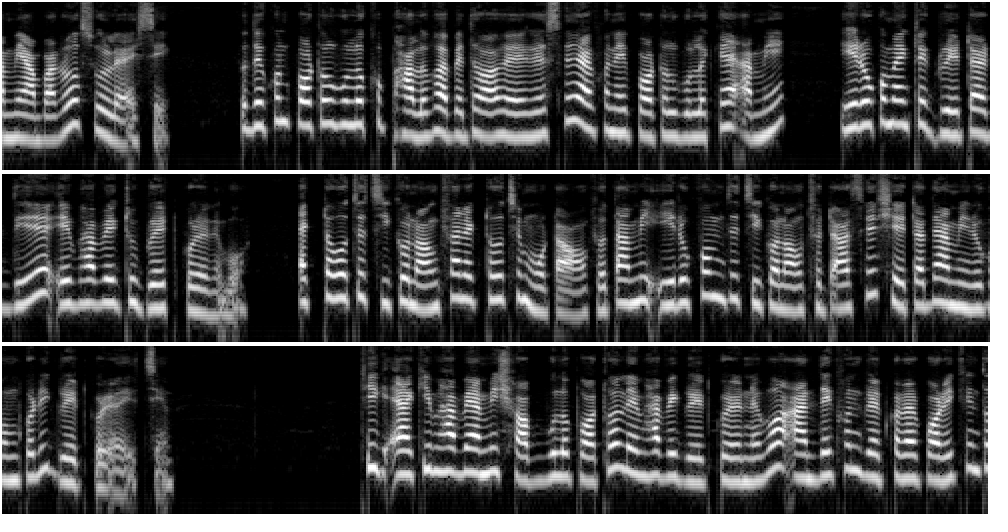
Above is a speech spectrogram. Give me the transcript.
আমি আবারও চলে আসি। তো দেখুন, পটলগুলো খুব ভালোভাবে ধোয়া হয়ে গেছে। এখন এই পটলগুলোকে আমি এরকম একটা গ্রেটার দিয়ে এভাবে একটু গ্রেট করে নেব। একটা হচ্ছে চিকন অংশ আর একটা হচ্ছে মোটা অংশ। তো আমি এরকম যে চিকন অংশটা আছে, সেটাতে আমি এরকম করে গ্রেট করে দিচ্ছি। ঠিক একইভাবে আমি সবগুলো পটল এভাবে গ্রেড করে নেব। আর দেখুন গ্রেড করার পরে কিন্তু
